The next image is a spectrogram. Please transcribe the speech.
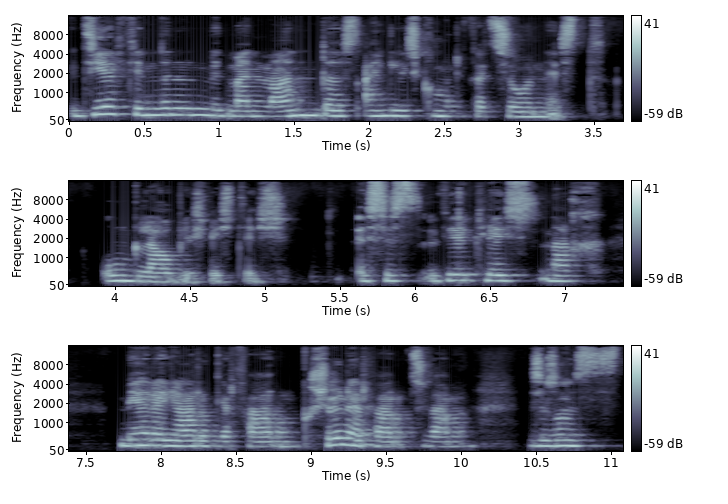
wir finden mit meinem Mann, dass eigentlich Kommunikation ist unglaublich wichtig. Es ist wirklich nach mehreren Jahren Erfahrung, schöne Erfahrung zusammen, ist es uns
